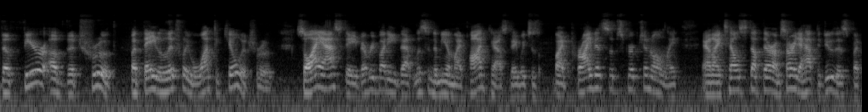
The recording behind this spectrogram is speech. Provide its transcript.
The fear of the truth, but they literally want to kill the truth. So I asked Dave, everybody that listened to me on my podcast, Dave, which is by private subscription only, and I tell stuff there. I'm sorry to have to do this, but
